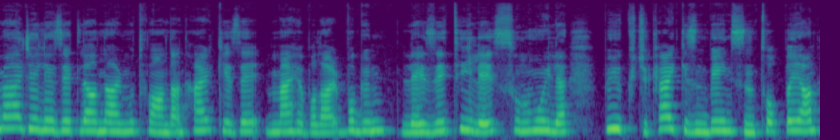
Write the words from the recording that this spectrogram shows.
Emelce Lezzetli Anlar Mutfağı'ndan herkese merhabalar. Bugün lezzetiyle, sunumuyla büyük küçük herkesin beğenisini toplayan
